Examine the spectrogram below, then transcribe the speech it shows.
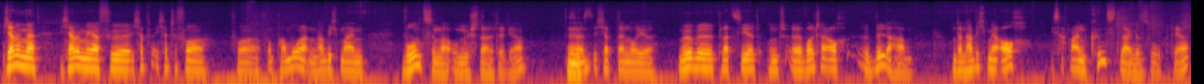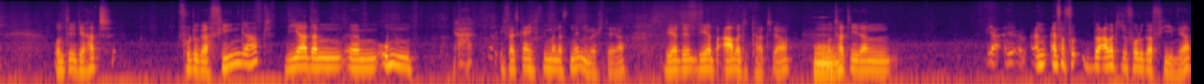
Ich habe mir, ich habe mir ja für, ich, habe, ich hatte vor, vor, vor ein paar Monaten, habe ich mein Wohnzimmer umgestaltet, ja. Das Hm. heißt, ich habe da neue Möbel platziert und äh, wollte auch äh, Bilder haben. Und dann habe ich mir auch, ich sag mal, einen Künstler gesucht, ja. Und der hat Fotografien gehabt, die er dann ähm, um, ja, ich weiß gar nicht, wie man das nennen möchte, ja, die er, die er bearbeitet hat, ja. Hm. Und hat die dann, ja, einfach bearbeitete Fotografien, ja.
